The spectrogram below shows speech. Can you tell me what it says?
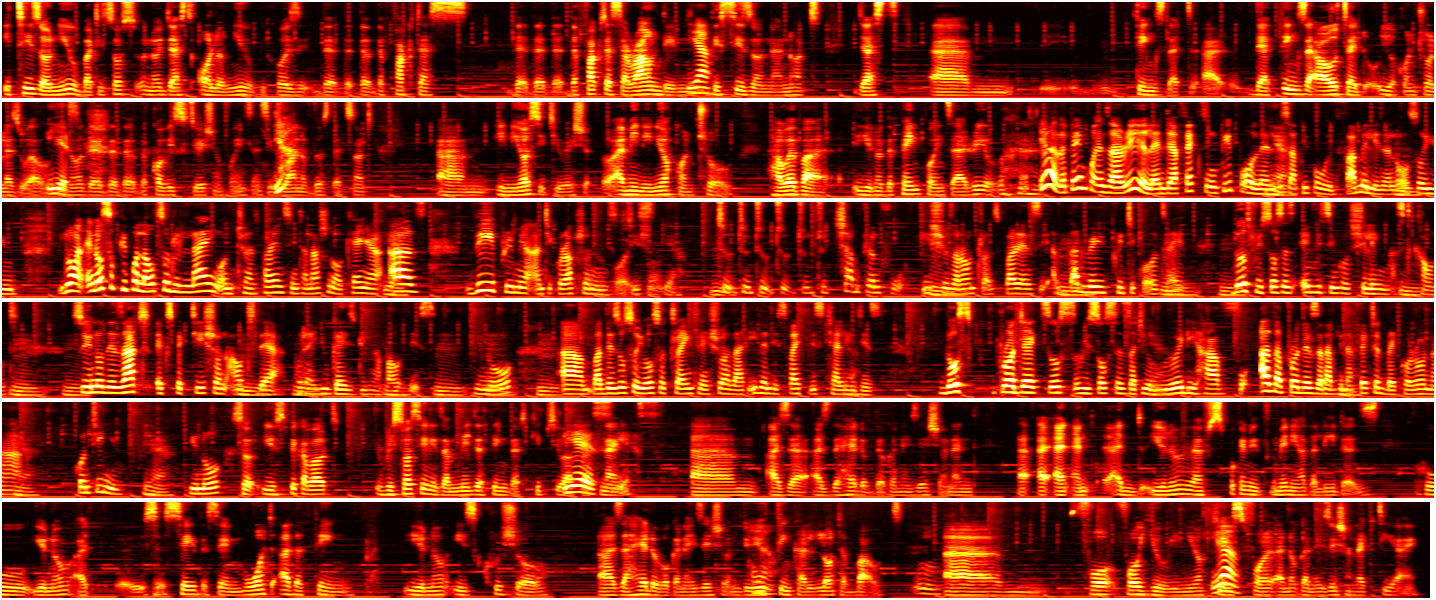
it is on you, but it's also not just all on you because the the, the, the factors the, the, the, factors surrounding Yeah. this season are not just um, things that are there are things that are outside your control as well. Yes. You know, the, the, the, the COVID situation, for instance, is Yeah. one of those that's not um, in your situation. I mean, in your control. However, you know, the pain points are real. yeah the pain points are real and they're affecting people and these Yeah. Mm. are people with families and mm. also you you don't and also people are also relying on transparency international kenya Yeah. as the premier anti-corruption institution Yeah. to, mm. to, to, to, to, to champion for issues Mm. around transparency at that mm. very critical time. Those resources every single shilling must count. Mm. so you know there's that expectation out there. What are you guys doing about this? Mm. you know? Um, but there's also you're also trying to ensure that even despite these challenges those projects those resources that you Yeah. already have for other projects that have been affected by corona Yeah. continue Yeah. you know So you speak about resourcing is a major thing that keeps you up yes at night yes um, as a as the head of the organization, and uh, and and and you know I've spoken with many other leaders who you know uh, say the same. What other thing you know is crucial as a head of organization? Do you Yeah. think a lot about? Mm. Um, for for you in your case Yeah. for an organization like TI.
